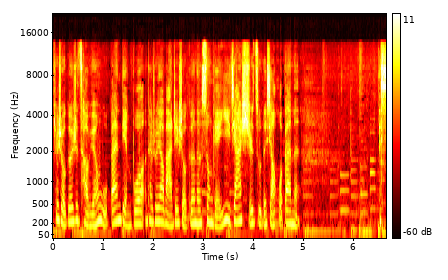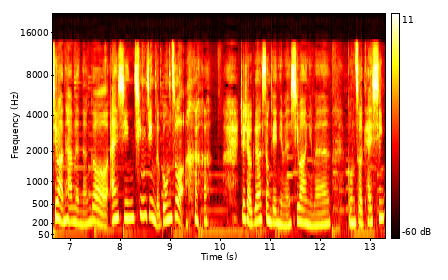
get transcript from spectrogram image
这首歌是草原五班点播，他说要把这首歌呢送给一家十组的小伙伴们，希望他们能够安心清静的工作。这首歌送给你们，希望你们工作开心。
